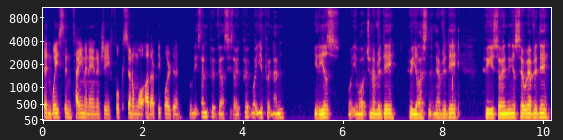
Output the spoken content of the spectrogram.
than wasting time and energy focusing on what other people are doing. Well, it's input versus output. What you're putting in your ears, what you're watching every day, who you're listening to every day, who you're surrounding yourself with every day.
